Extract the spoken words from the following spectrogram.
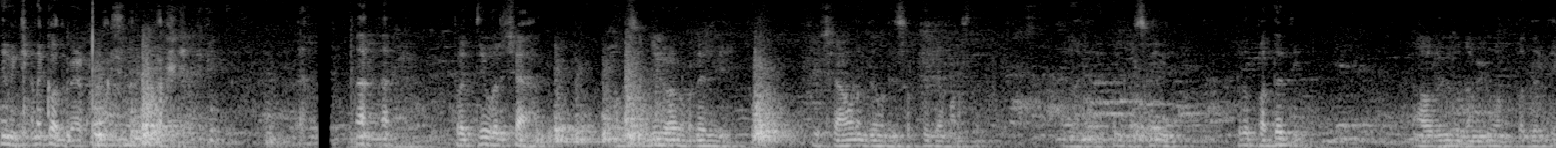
ನಿನಗೆ ಕೆಣಕೋದು ಬೇಡ. ಪ್ರತಿ ವರ್ಷ ಅವರು ಸಂಜೀವರ ಮನೆಯಲ್ಲಿ ಈ ಶ್ರಾವಣ ದೇವರಿಗೆ ದಿವಸ ಪೂಜೆ ಮಾಡಿಸ್ತಾರೆ. ಇದು ಸೇರಿ ಇದು ಪದ್ಧತಿ. ಅವರಿಂದ ನಮಗೂ ಒಂದು ಪದ್ಧತಿ.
